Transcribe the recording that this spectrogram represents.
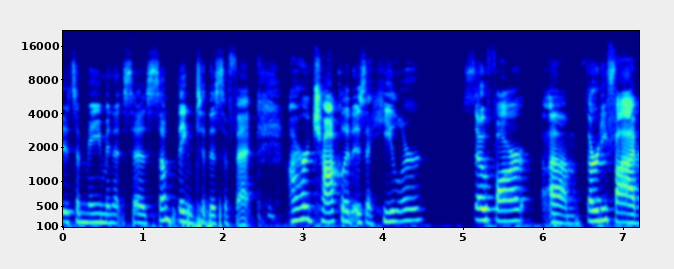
It's a meme and it says something to this effect. I heard chocolate is a healer. So far, um, thirty-five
